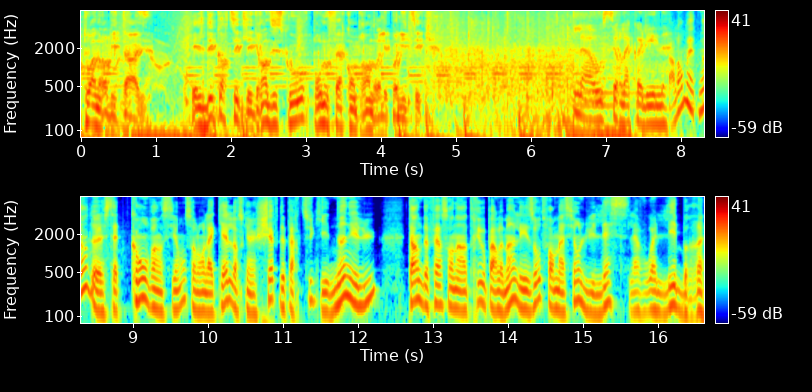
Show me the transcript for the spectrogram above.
Antoine Robitaille. Il décortique les grands discours pour nous faire comprendre les politiques. Là-haut sur la colline. Parlons maintenant de cette convention selon laquelle, lorsqu'un chef de parti qui est non élu tente de faire son entrée au Parlement, les autres formations lui laissent la voie libre.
